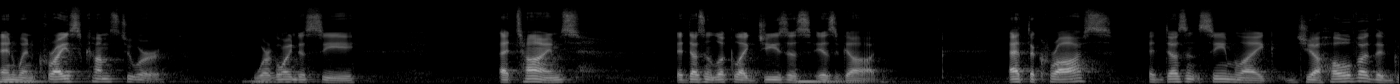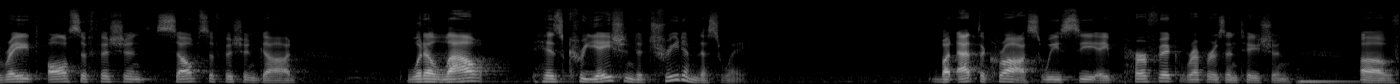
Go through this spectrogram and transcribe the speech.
And when Christ comes to earth, we're going to see at times it doesn't look like Jesus is God. At the cross, it doesn't seem like Jehovah, the great, all sufficient, self sufficient God, would allow his creation to treat him this way. But at the cross, we see a perfect representation of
